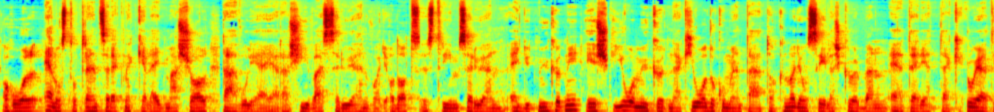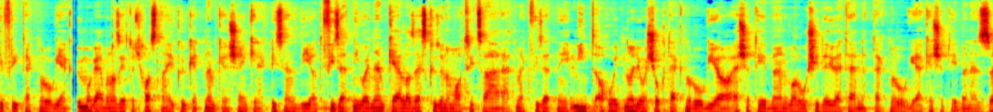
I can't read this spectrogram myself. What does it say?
ahol elosztott rendszereknek kell egymással távoli eljárás hívásszerűen vagy adat stream-szerűen együtt működni, és jól működnek, jól dokumentáltak, nagyon széles körben elterjedtek, royalty-free technológiák. Önmagában azért, hogy használjuk őket, nem kell senkinek licenszdíjat fizetni, vagy nem kell az eszközön a matrica árát megfizetni, mint ahogy nagyon sok technológia esetében, valós idejű Ethernet technológiák esetében ez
